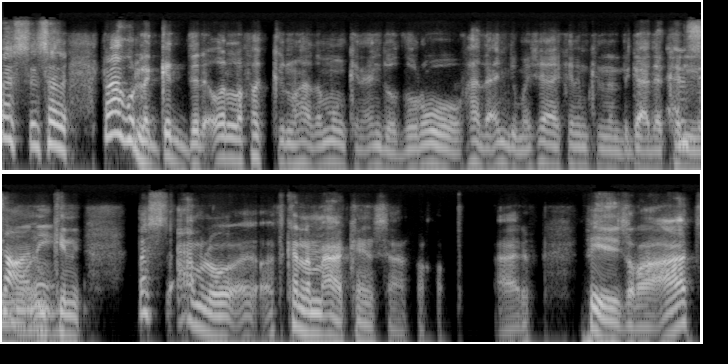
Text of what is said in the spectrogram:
بس إنسان لا أقول لك قدر والله فكر إنه هذا ممكن عنده ظروف هذا عنده مشاكل يمكن اللي قاعد أكلمه إيه؟ يمكن بس عامله أتكلم معاه كإنسان فقط عارف؟ في إجراءات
